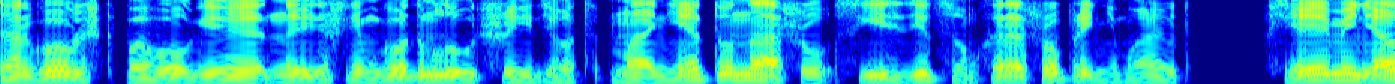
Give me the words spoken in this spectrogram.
Торговляшка по Волге нынешним годом лучше идет. Монету нашу с ездецом хорошо принимают. Все меня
